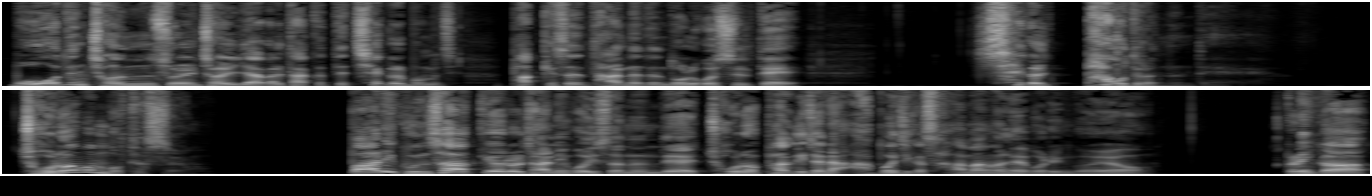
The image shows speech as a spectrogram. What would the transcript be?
모든 전술 전략을 다 그때 책을 보면서 밖에서 다른 애들 놀고 있을 때 책을 파고들었는데 졸업은 못했어요. 파리 군사학교를 다니고 있었는데 졸업하기 전에 아버지가 사망을 해버린 거예요. 그러니까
